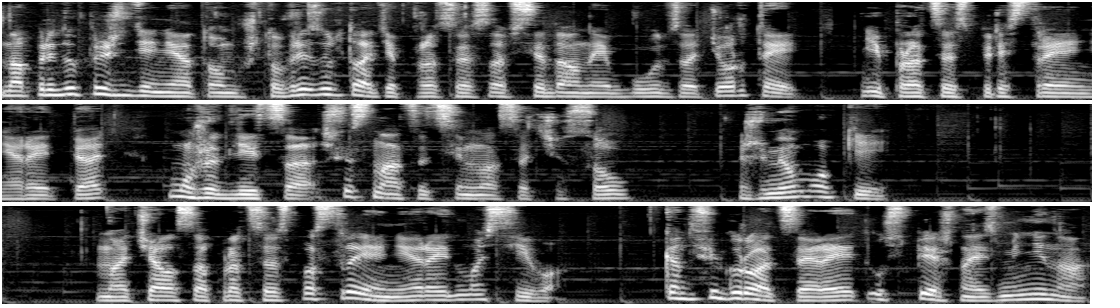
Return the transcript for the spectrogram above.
На предупреждение о том, что в результате процесса все данные будут затерты и процесс перестроения RAID 5 может длиться 16-17 часов, жмем ОК. Начался процесс построения RAID массива. Конфигурация RAID успешно изменена,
